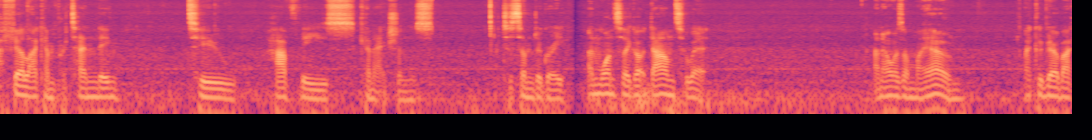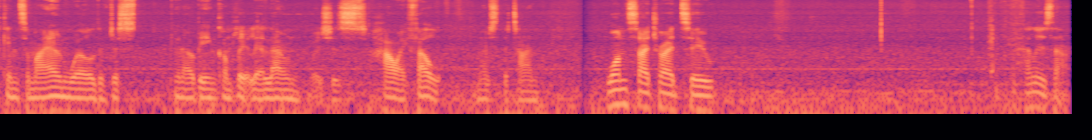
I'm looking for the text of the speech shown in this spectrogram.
I feel like I'm pretending to have these connections to some degree. And once I got down to it and I was on my own, I could go back into my own world of just, you know, being completely alone, which is how I felt most of the time. Once I tried to. What the hell is that?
